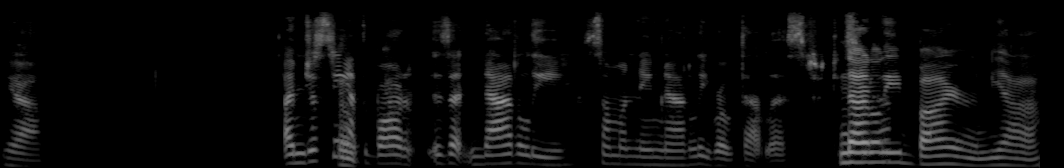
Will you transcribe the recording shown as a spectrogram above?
Yeah. I'm just seeing So- at the bottom. Is that Natalie? Someone named Natalie wrote that list. That? Natalie Byrne, yeah.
